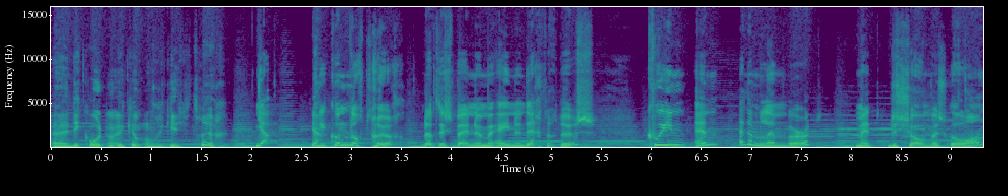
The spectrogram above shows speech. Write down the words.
Eh, die komt, Ik kom nog een keertje terug. Ja, die komt nog terug. Dat is bij nummer 31 dus. Queen en Adam Lambert met The Show Must Go On.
